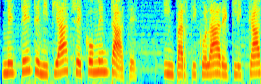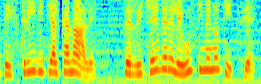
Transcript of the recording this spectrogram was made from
Mettete mi piace e commentate. In particolare cliccate iscriviti al canale. Per ricevere le ultime notizie.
